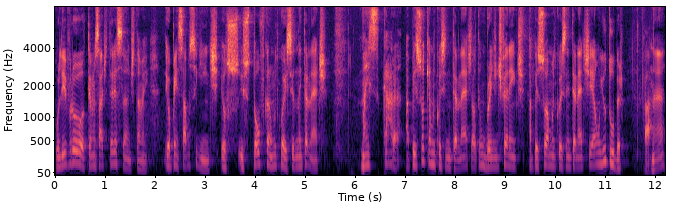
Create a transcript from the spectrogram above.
O livro tem um insight interessante também. Eu pensava o seguinte: eu estou ficando muito conhecido na internet. Mas, cara, a pessoa que é muito conhecida na internet, ela tem um brand diferente. A pessoa muito conhecida na internet é um youtuber. Tá. Né?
